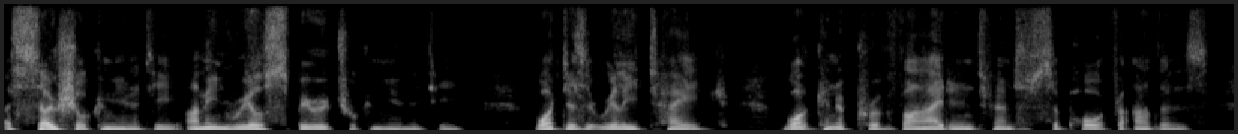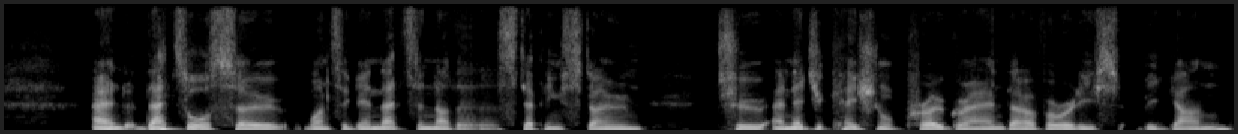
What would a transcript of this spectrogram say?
a social community i mean real spiritual community what does it really take what can it provide in terms of support for others and that's also, once again, that's another stepping stone to an educational program that I've already begun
